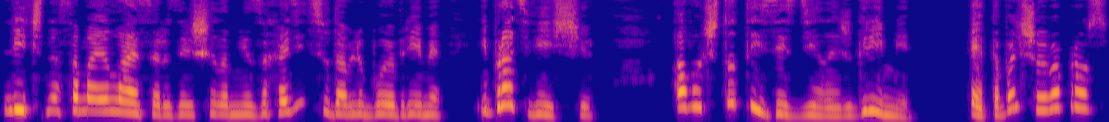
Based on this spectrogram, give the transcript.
лично сама Элайза разрешила мне заходить сюда в любое время и брать вещи. А вот что ты здесь делаешь, Гримми? Это большой вопрос.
